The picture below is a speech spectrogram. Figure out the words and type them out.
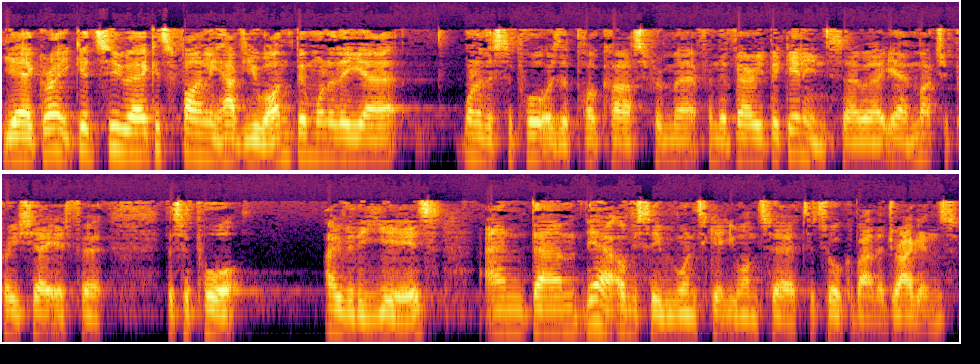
Yeah, great. Good to uh, good to finally have you on. Been one of the uh, one of the supporters of the podcast from uh, from the very beginning. So uh, yeah, much appreciated for the support over the years. And um, yeah, obviously we wanted to get you on to, to talk about the Dragons.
